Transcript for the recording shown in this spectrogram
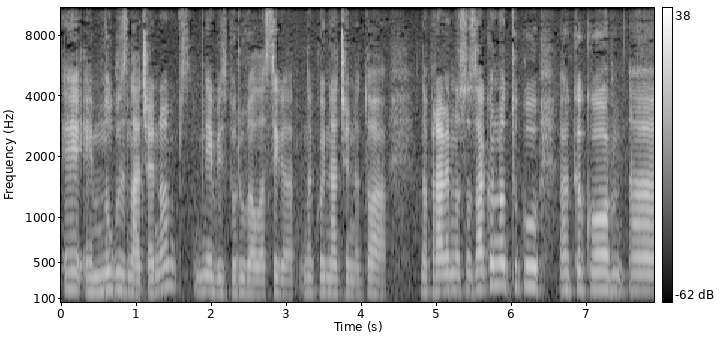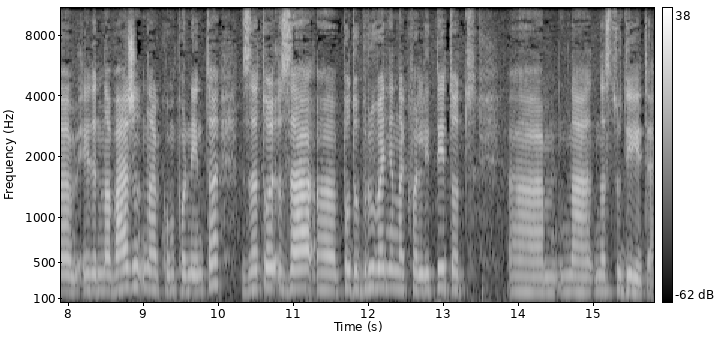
е, е многу значајно. Не би зборувала сега на кој начин е тоа направено со законот, туку како а, една важна компонента за то, за подобрување на квалитетот на на студиите.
